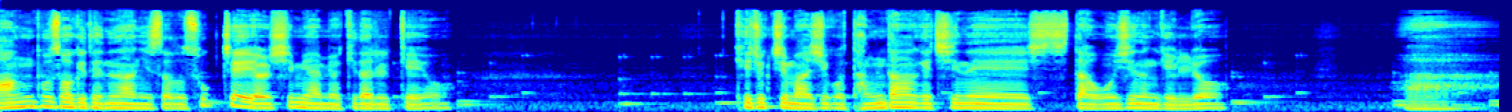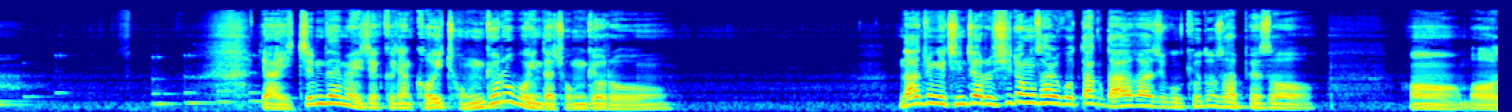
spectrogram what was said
망부석이 되는 한이 있어도 숙제 열심히 하며 기다릴게요. 기죽지 마시고 당당하게 지내시다 오시는 길요. 와. 야, 이쯤 되면 이제 그냥 거의 종교로 보인다, 종교로. 나중에 진짜로 실형 살고 딱 나와가지고 교도소 앞에서, 어, 뭐,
